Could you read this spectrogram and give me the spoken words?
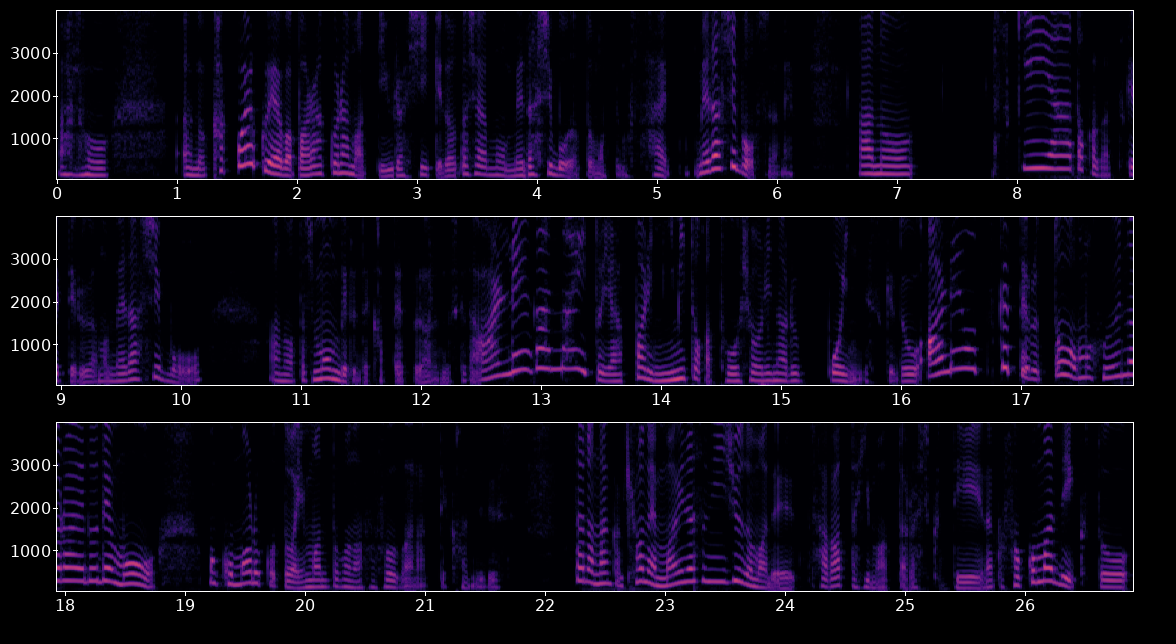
あの、あの、かっこよく言えばバラクラマっていうらしいけど、私はもう目出し帽だと思ってます。はい。目出し帽っすよね。あの、スキーヤーとかがつけてるあの目出し帽。あの、私モンベルで買ったやつがあるんですけど、あれがないとやっぱり耳とか凍傷になるっぽいんですけど、あれをつけてると、まあ、冬のライドでも、まあ、困ることは今んとこなさそうだなって感じです。ただなんか去年マイナス20度まで下がった日もあったらしくて、なんかそこまで行くと、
